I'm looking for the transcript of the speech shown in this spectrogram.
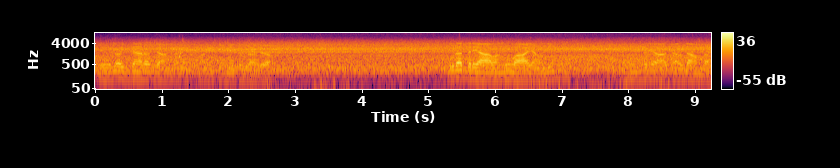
ਦੇਖ ਲਓ, ਇਦਾਂ ਰੋ ਜਾਂਦਾ ਨੀ ਪਾਣੀ ਕਿਵੇਂ ਚੱਲਣ ਡਿਆ। ਪੂਰਾ ਦਰਿਆ ਵਾਂਗੂ ਆਵਾਜ਼ ਆਉਂਦੀ। ਦਰਿਆ ਚੱਲਦਾ ਹੁੰਦਾ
